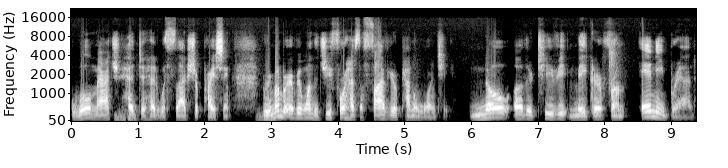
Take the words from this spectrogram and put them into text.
will match head to head with flagship pricing. Mm-hmm. Remember, everyone, the G4 has the five year panel warranty. No other TV maker from any brand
